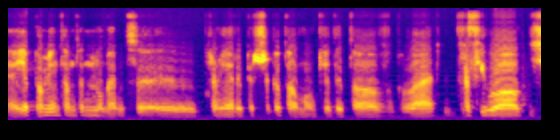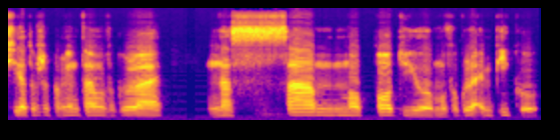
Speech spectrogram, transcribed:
e, ja pamiętam ten moment premiery pierwszego tomu, kiedy to w ogóle trafiło, jeśli ja dobrze pamiętam, w ogóle na samo podium w ogóle Empiku.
